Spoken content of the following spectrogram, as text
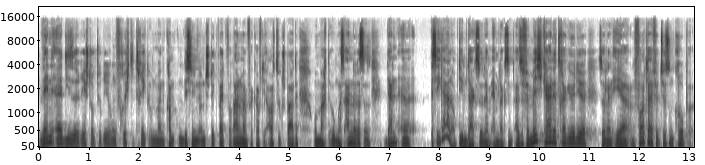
Wenn äh, diese Restrukturierung Früchte trägt und man kommt ein bisschen ein Stück weit voran, man verkauft die Aufzugssparte und macht irgendwas anderes, dann äh, ist egal, ob die im DAX oder im MDAX sind. Also für mich keine Tragödie, sondern eher ein Vorteil für ThyssenKrupp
